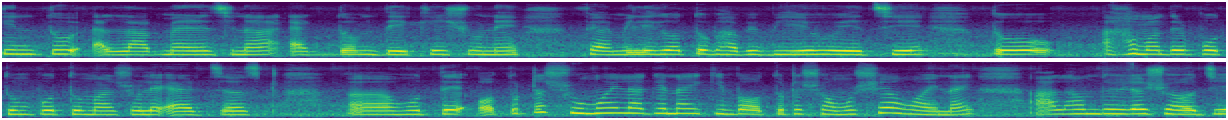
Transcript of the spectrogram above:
কিন্তু লাভ ম্যারেজ না, একদম দেখে শুনে ফ্যামিলিগতভাবে বিয়ে হয়েছে। তো আমাদের প্রথম প্রথম আসলে অ্যাডজাস্ট হতে অতটা সময় লাগে নাই কিংবা অতটা সমস্যা হয় নাই। আলহামদুলিল্লাহ সহজে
